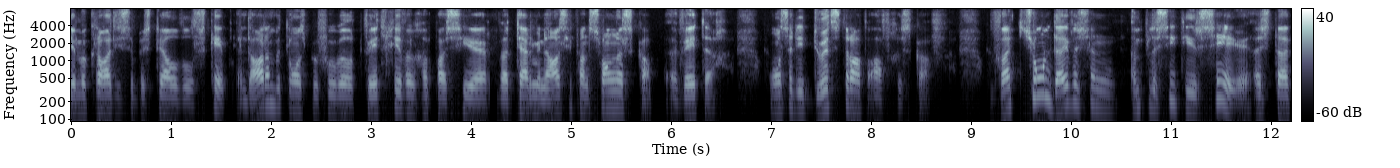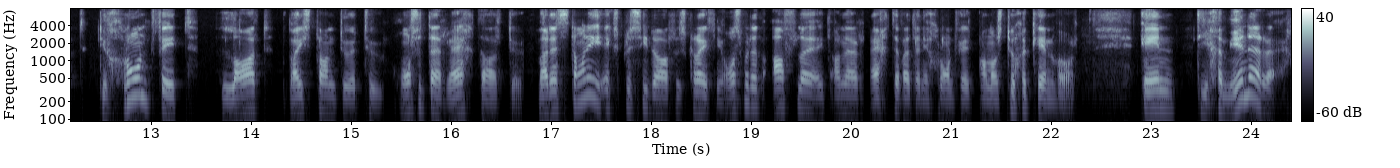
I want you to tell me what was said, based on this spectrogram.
demokratiese bestel wil skep. En daarom het ons byvoorbeeld wetgewing gepasseer wat terminasie van swangerskap wettig. Ons het die doodstraf afgeskaf. Wat John Davison implisiet hier sê is dat die grondwet laat bystand dood toe. Ons het 'n reg daartoe, maar dit staan nie eksplisiet daar geskryf nie. Ons moet dit aflei uit ander regte wat in die grondwet aan ons toegeken word. En die gemeenereg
